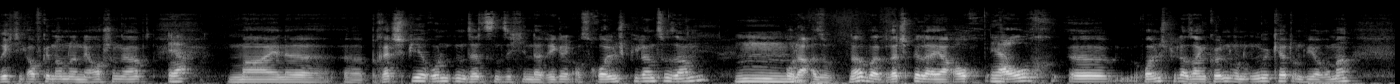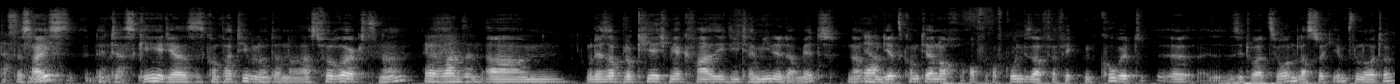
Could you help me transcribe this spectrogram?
richtig aufgenommen, dann ja auch schon gehabt. Ja, Meine äh, Brettspielrunden setzen sich in der Regel aus Rollenspielern zusammen. Hm. Oder also, ne, weil Brettspieler ja auch, Ja. auch äh, Rollenspieler sein können und umgekehrt und wie auch immer. Das geht. heißt, das geht, ja, das ist kompatibel untereinander. Das ist verrückt, ne? Ja, Wahnsinn. Ähm, und deshalb blockiere ich mir quasi die Termine damit. Ne? Ja. Und jetzt kommt ja noch auf, aufgrund dieser verfickten Covid-Situation, lasst euch impfen, Leute.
